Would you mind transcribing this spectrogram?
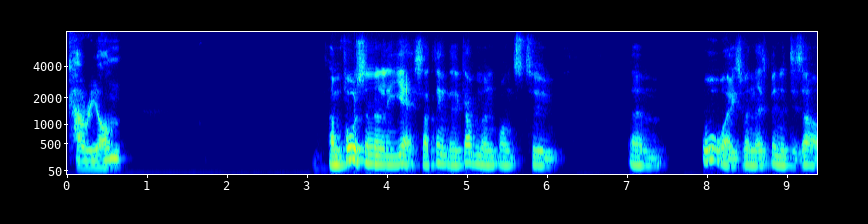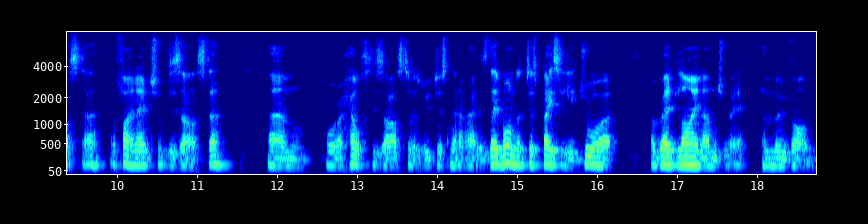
carry on? Unfortunately, yes. I think the government wants to um, always, when there's been a disaster, a financial disaster, um, or a health disaster, as we've just now had, is they want to just basically draw a red line under it and move on.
